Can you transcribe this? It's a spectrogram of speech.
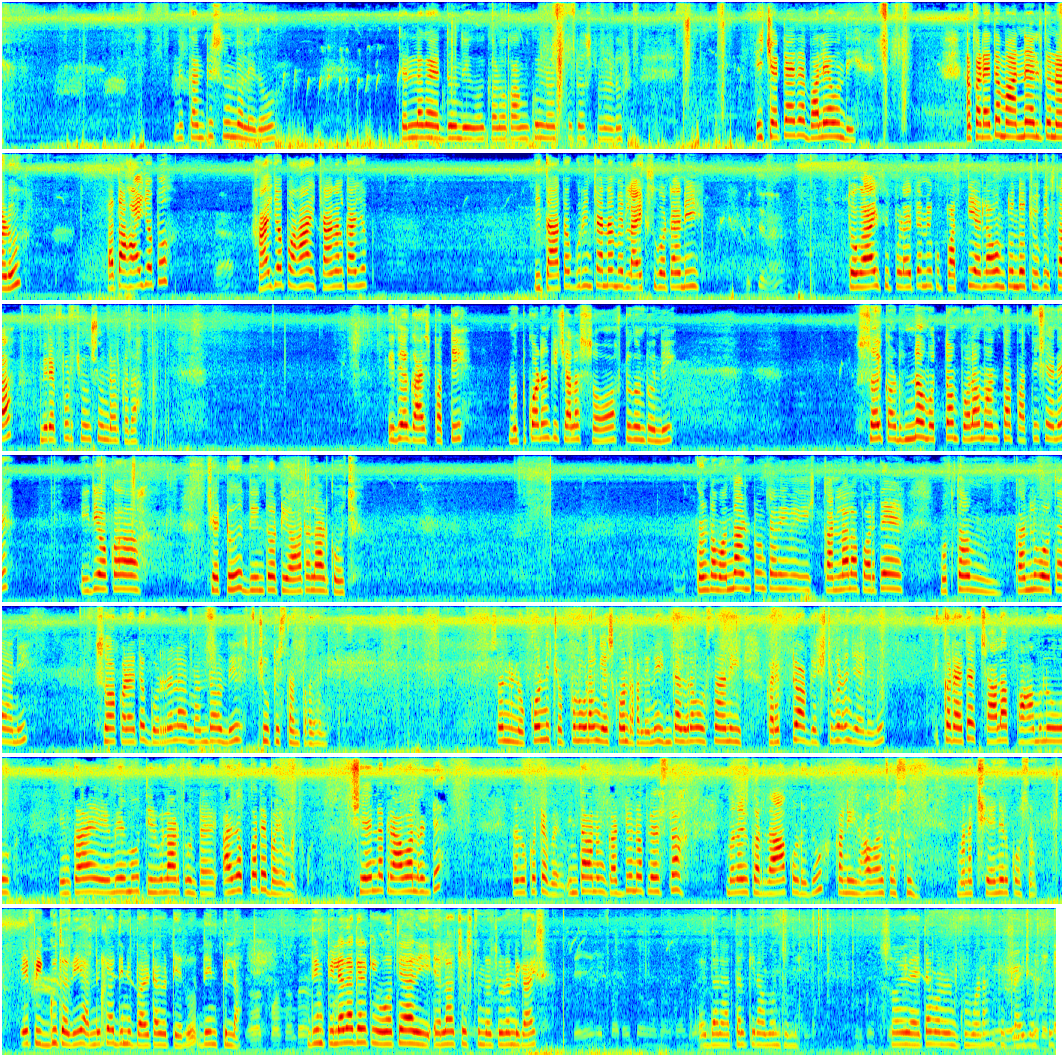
మీకు కనిపిస్తుందో లేదో. తెల్లగా ఎద్దు ఉంది. ఇక్కడ ఒక అంకుల్ నడుచుకుంటూ వస్తున్నాడు. ఈ చెట్టు అయితే భలే ఉంది. అక్కడైతే మా అన్న వెళ్తున్నాడు. తాత హాయ్ చెప్పు. హాయ్ చెప్పు హాయ్ ఛానల్ హాయ్ చెప్పు. ఈ తాత గురించి అన్న మీరు లైక్స్ కొట్టండి. తో గాయస్ ఇప్పుడైతే మీకు పత్తి ఎలా ఉంటుందో చూపిస్తా. మీరు ఎప్పుడు చూసి ఉండరు కదా. ఇదే గాయస్ పత్తి. ముట్టుకోవడానికి చాలా సాఫ్ట్గా ఉంటుంది. సో ఇక్కడ ఉన్న మొత్తం పొలం అంతా పత్తి చేనే. ఇది ఒక చెట్టు దీంతో ఆటలాడుకోవచ్చు. కొంతమంది అంటుంటారు ఇవి కళ్ళలో పడితే మొత్తం కళ్ళు పోతాయని. సో అక్కడైతే గొర్రెల మంద ఉంది చూపిస్తాను పదండి. సో నేను ఒక్కొన్ని చెప్పులు కూడా వేసుకొని రాలేను ఇంత దూరం వస్తానని కరెక్ట్ ఆ గెస్ట్ కూడా చేయలేను. ఇక్కడైతే చాలా పాములు ఇంకా ఏమేమో తిరుగులాడుతుంటాయి అదొక్కటే భయం మనకు. షేన్లకు రావాలంటే అదొక్కటే భయం. ఇంతగానం గడ్డి ఉన్న ప్లేస్లో మనం ఇక్కడ రాకూడదు కానీ రావాల్సి వస్తుంది. మన చేనుల కోసం. ఏ పిగ్గుతుంది? అందుకే దీన్ని బయట పెట్టారు దీని పిల్ల. దీని పిల్ల దగ్గరికి పోతే అది ఎలా చూస్తుందో చూడండి గాయస్ దాని అత్తలకి రమ్మంటుంది సో ఇదైతే మనం గుమ్మడానికి ట్రై చేస్తాం.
